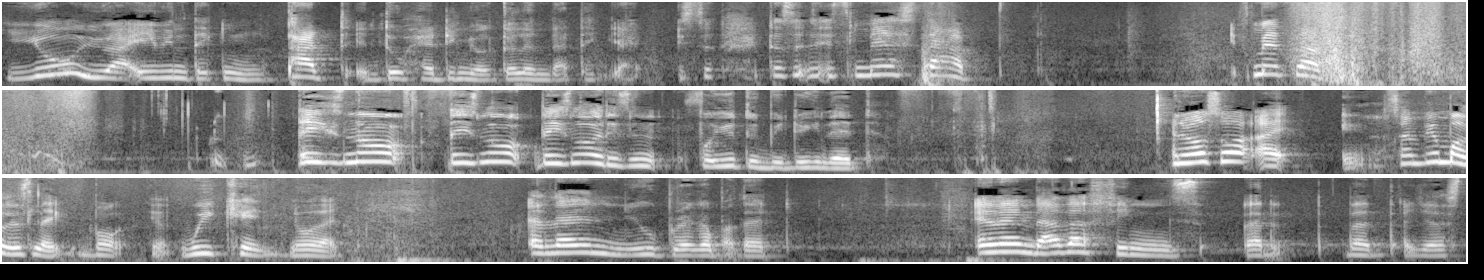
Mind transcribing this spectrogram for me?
You you are even taking part into hurting your girl and that thing. Yeah, it's it doesn't it's messed up. It's messed up there's no there's no there's no reason for you to be doing that. And also i some people just like but we can you know that. And then you brag about that. And then the other things that that i just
